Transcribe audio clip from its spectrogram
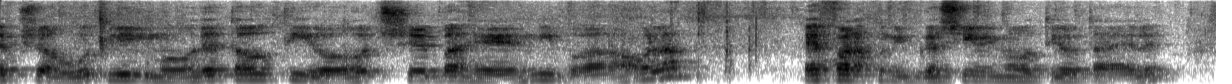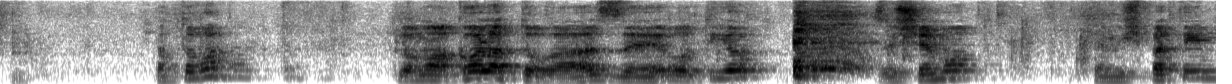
אפשרות ללמוד את האותיות שבהן נברא העולם. איפה אנחנו נפגשים עם האותיות האלה? בתורה. כלומר, כל התורה זה אותיות, זה שמות, זה משפטים.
